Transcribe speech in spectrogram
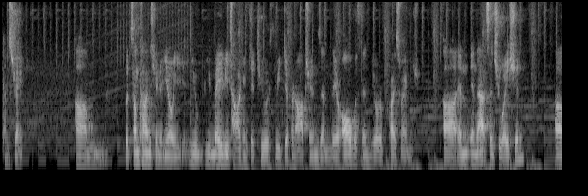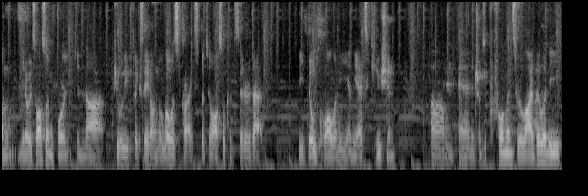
constraint. Um, but sometimes you know, you you, you may be talking to two or three different options, and they're all within your price range. Uh, in in that situation, um, you know, it's also important to not purely fixate on the lowest price, but to also consider that the build quality and the execution um, and in terms of performance, reliability,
